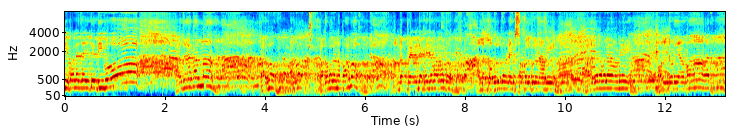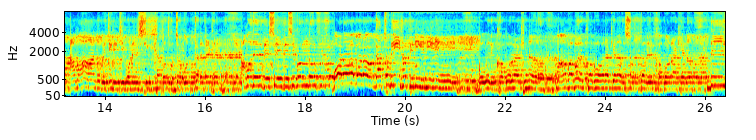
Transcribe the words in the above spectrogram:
বিফলে যাইতে দিব। আর জোরে কন না। পারব? কথা বলে না, পারব? আমরা প্রেম দেখাইতে পারব তো? আল্লাহ কবুল করেন, এক সকলে বলেন আমি আর বলেন আমি বন্ধুরে আমার আমার নবীজির জীবনের শিক্ষা কত চমৎকার দেখেন। আমাদের দেশে দেশে বন্ধু, বড় বড় গাছুড়ি হাতে নিয়ে নিয়ে বউয়ের খবর রাখে না মা বাবার খবর রাখে না, সন্তানের খবর রাখে না। দেশ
